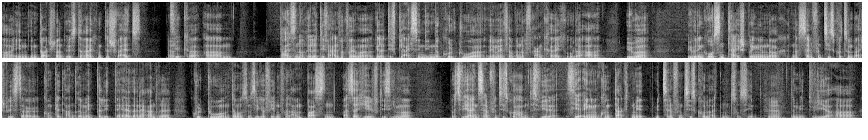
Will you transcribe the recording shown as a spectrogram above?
äh, in, in Deutschland, Österreich und der Schweiz Ja. circa. Ähm, da ist es noch relativ einfach, weil wir relativ gleich sind in der Kultur. Wenn wir jetzt aber nach Frankreich oder auch über, über den großen Teich springen, nach, nach San Francisco zum Beispiel, ist da eine komplett andere Mentalität, eine andere Kultur und da muss man sich auf jeden Fall anpassen. Was er hilft, ist immer, was wir in San Francisco haben, dass wir sehr eng im Kontakt mit, mit San Francisco-Leuten und so sind Ja. damit wir äh,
